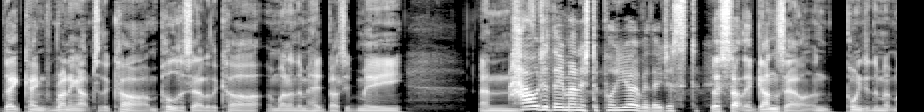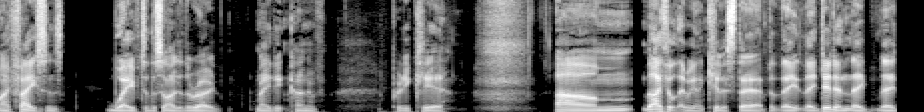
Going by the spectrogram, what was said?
they came running up to the car and pulled us out of the car, and one of them headbutted me, and How did they manage to pull you over? They just. they stuck their guns out and pointed them at my face and waved to the side of the road, made it kind of pretty clear. Um, I thought they were going to kill us there, but they, they didn't. They, they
